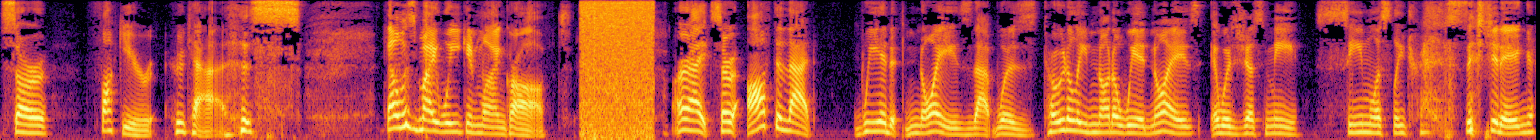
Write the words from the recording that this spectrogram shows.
So, fuck you. Who cares? that was my week in Minecraft. Alright, so after that weird noise that was totally not a weird noise, it was just me seamlessly transitioning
